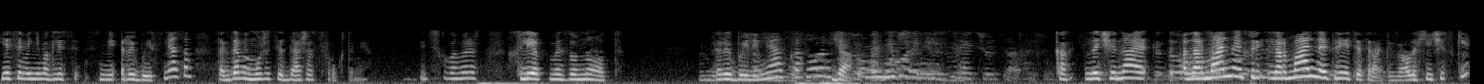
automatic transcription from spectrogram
Если вы не могли с рыбой и с мясом, тогда вы можете даже с фруктами. Видите, сколько говорю? Хлеб, мазунот, рыба или мясо. Да. Как, начиная, нормальная, нормальная третья трапеза, логически,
